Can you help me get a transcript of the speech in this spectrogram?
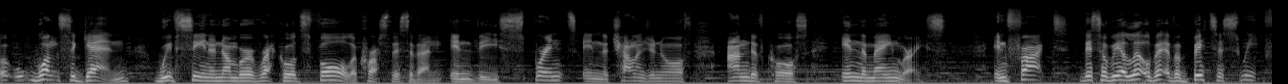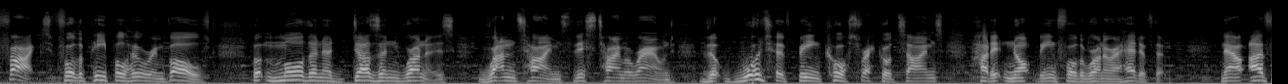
Uh, once again, we've seen a number of records fall across this event in the sprint, in the Challenger North and of course in the main race. In fact, this will be a little bit of a bittersweet fact for the people who are involved, but more than a dozen runners ran times this time around that would have been course record times had it not been for the runner ahead of them. Now, I've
